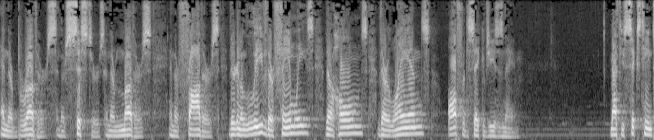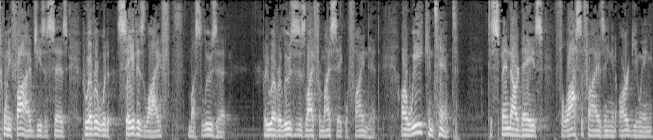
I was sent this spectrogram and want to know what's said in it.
and their brothers and their sisters and their mothers and their fathers. They're going to leave their families, their homes, their lands, all for the sake of Jesus' name. Matthew 16, 25, Jesus says, whoever would save his life must lose it, but whoever loses his life for my sake will find it. Are we content to spend our days philosophizing and arguing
